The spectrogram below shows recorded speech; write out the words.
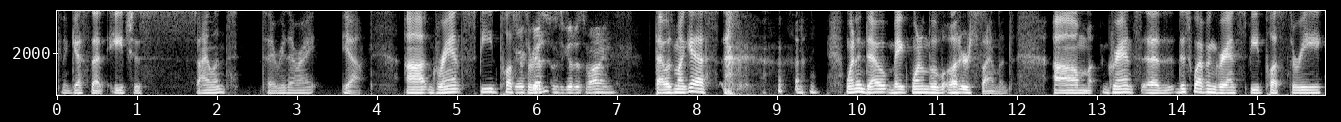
gonna guess that H is silent. Did I read that right? Yeah. Uh, grants speed plus Your three. guess is as good as mine. That was my guess. when in doubt, make one of the letters silent. Um, grants uh, this weapon grants speed plus three.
